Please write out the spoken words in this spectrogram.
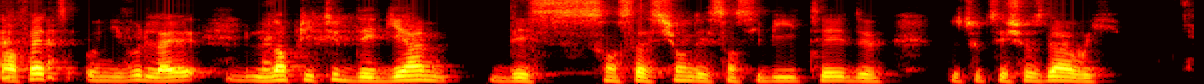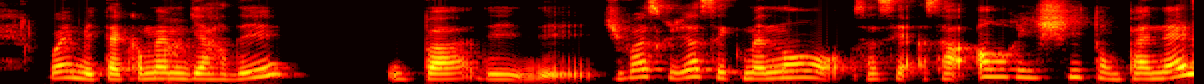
en fait, au niveau de l'amplitude des gammes, des sensations, des sensibilités, de, de toutes ces choses-là, oui. Ouais, mais t'as quand même gardé ou pas des, des... Tu vois ce que je veux dire, c'est que maintenant, ça, ça enrichit ton panel.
